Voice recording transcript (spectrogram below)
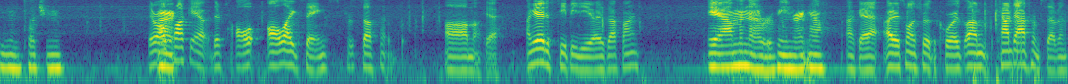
even touching me. They're all Alright. talking. uh, They're all all like saying for stuff. Um. Okay. I'm gonna just TP you. Is that fine? Yeah, I'm in a ravine right now. Okay. I just want to show the cores. Um. Count down from seven.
